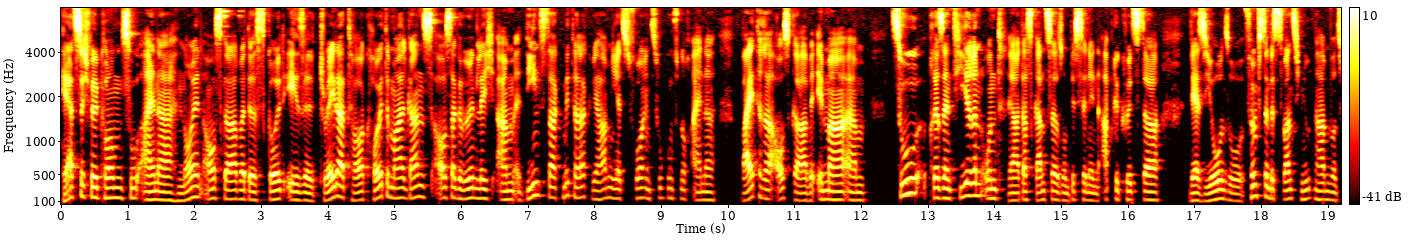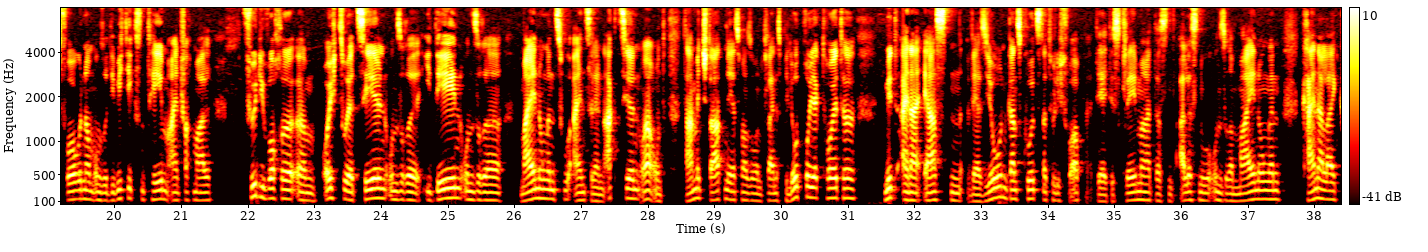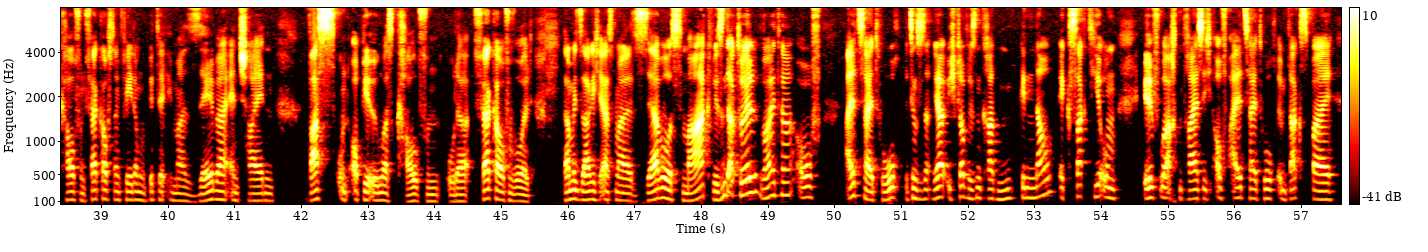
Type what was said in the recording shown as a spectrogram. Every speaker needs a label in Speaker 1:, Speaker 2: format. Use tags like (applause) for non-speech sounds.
Speaker 1: Herzlich willkommen zu einer neuen Ausgabe des Goldesel Trader Talk. Heute mal ganz außergewöhnlich am Dienstagmittag. Wir haben jetzt vor, in Zukunft noch eine weitere Ausgabe immer ähm, zu präsentieren und ja, das Ganze so ein bisschen in abgekürzter Version. So 15 bis 20 Minuten haben wir uns vorgenommen, um so die wichtigsten Themen einfach mal für die Woche ähm, euch zu erzählen, unsere Ideen, unsere Meinungen zu einzelnen Aktien. Ja, und damit starten wir jetzt mal so ein kleines Pilotprojekt heute mit einer ersten Version. Ganz kurz natürlich vorab der Disclaimer, das sind alles nur unsere Meinungen, keinerlei Kauf- und Verkaufsempfehlungen. Bitte immer selber entscheiden, was und ob ihr irgendwas kaufen oder verkaufen wollt. Damit sage ich erstmal Servus Marc. Wir sind aktuell weiter auf Allzeithoch, beziehungsweise, ja, ich glaube, wir sind gerade genau exakt hier um 11.38 Uhr auf Allzeithoch im DAX bei,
